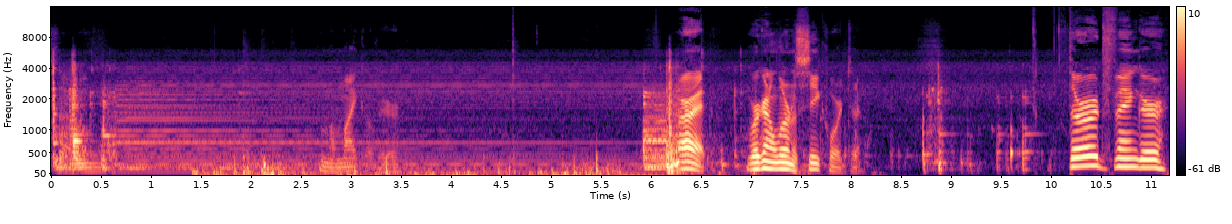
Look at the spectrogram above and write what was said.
so. My mic over here. All right, we're to learn a C chord today. Third finger,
